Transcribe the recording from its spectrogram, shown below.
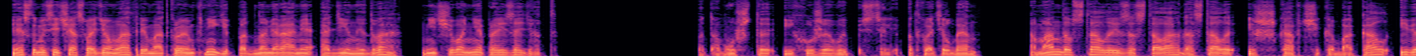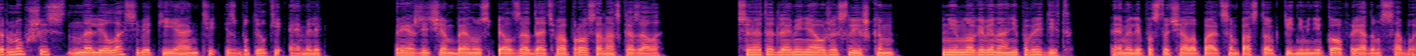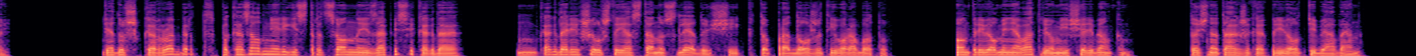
Если мы сейчас войдем в атриум и откроем книги под номерами 1 и 2, ничего не произойдет. «Потому что их уже выпустили», — подхватил Бен. Аманда встала из-за стола, достала из шкафчика бокал и, вернувшись, налила себе кьянти из бутылки Эмили. Прежде чем Бен успел задать вопрос, она сказала, все это для меня уже слишком. Немного вина не повредит». Эмили постучала пальцем по стопке дневников рядом с собой. «Дедушка Роберт показал мне регистрационные записи, когда... когда решил, что я стану следующей, кто продолжит его работу. Он привел меня в атриум еще ребенком. Точно так же, как привел тебя, Бен.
